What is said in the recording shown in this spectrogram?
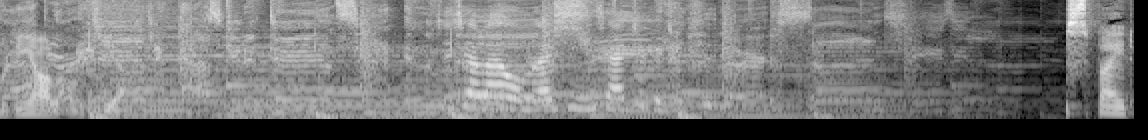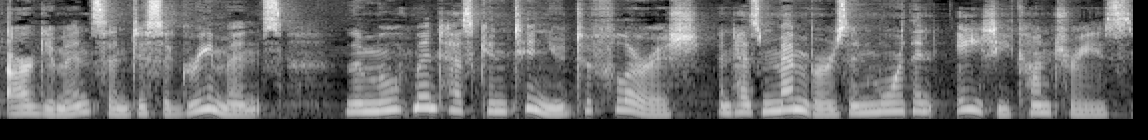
一定要牢记啊。接下来我们来听一下这个句子。Despite arguments and disagreements, the movement has continued to flourish and has members in more than 80 countries.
